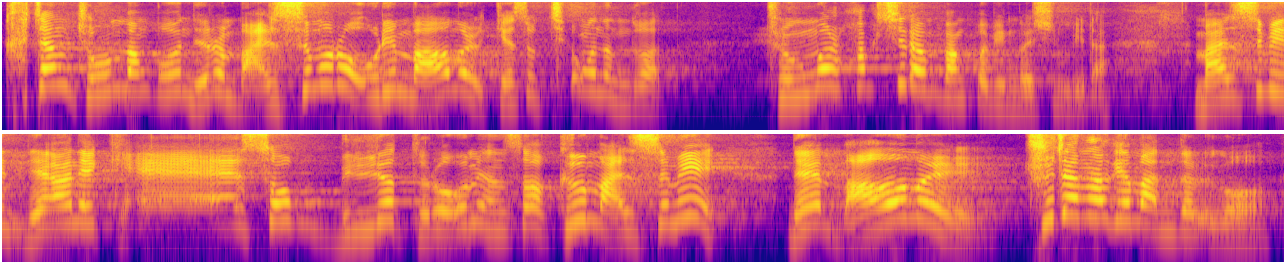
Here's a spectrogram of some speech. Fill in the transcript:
가장 좋은 방법은 여러분 말씀으로 우리 마음을 계속 채우는 것. 정말 확실한 방법인 것입니다. 말씀이 내 안에 계속 밀려 들어오면서 그 말씀이 내 마음을 주장하게 만들고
